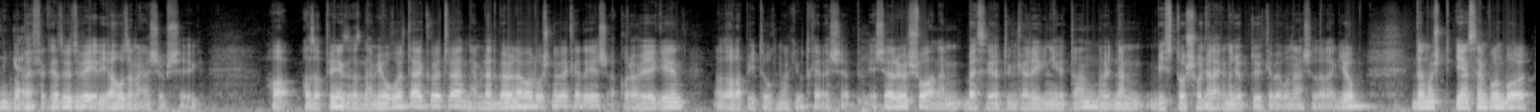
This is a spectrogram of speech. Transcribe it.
Igen. A befektetőt védi a hozamelsőbbség Ha az a pénz az nem jó volt elköltve, nem lett belőle valós növekedés, akkor a végén az alapítóknak jut kevesebb. És erről soha nem beszéltünk elég nyíltan, hogy nem biztos, hogy a legnagyobb tőkebevonás az a legjobb. De most ilyen szempontból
